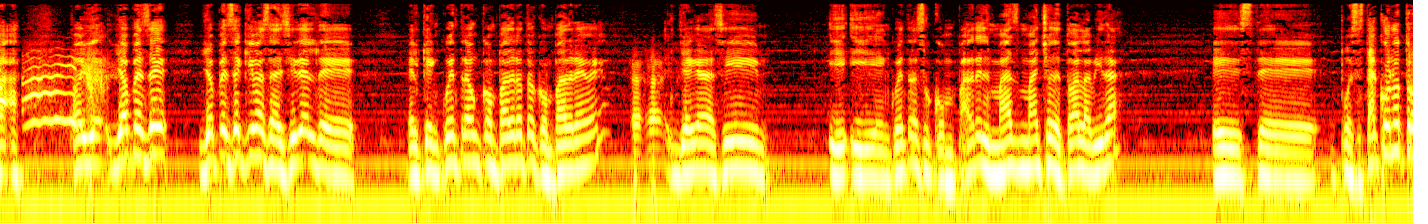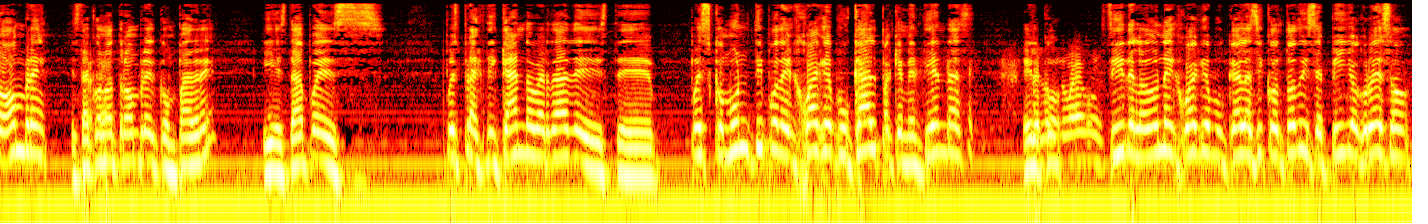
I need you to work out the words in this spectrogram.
Oye, yo pensé, yo pensé que ibas a decir el de el que encuentra a un compadre a otro compadre. Ajá. llega así y, y encuentra a su compadre, el más macho de toda la vida. Este, pues está con otro hombre, está con otro hombre el compadre y está pues, pues practicando, ¿verdad? Este, pues como un tipo de enjuague bucal, para que me entiendas. De los nuevos. Sí, de lo de un enjuague bucal así con todo y cepillo grueso.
